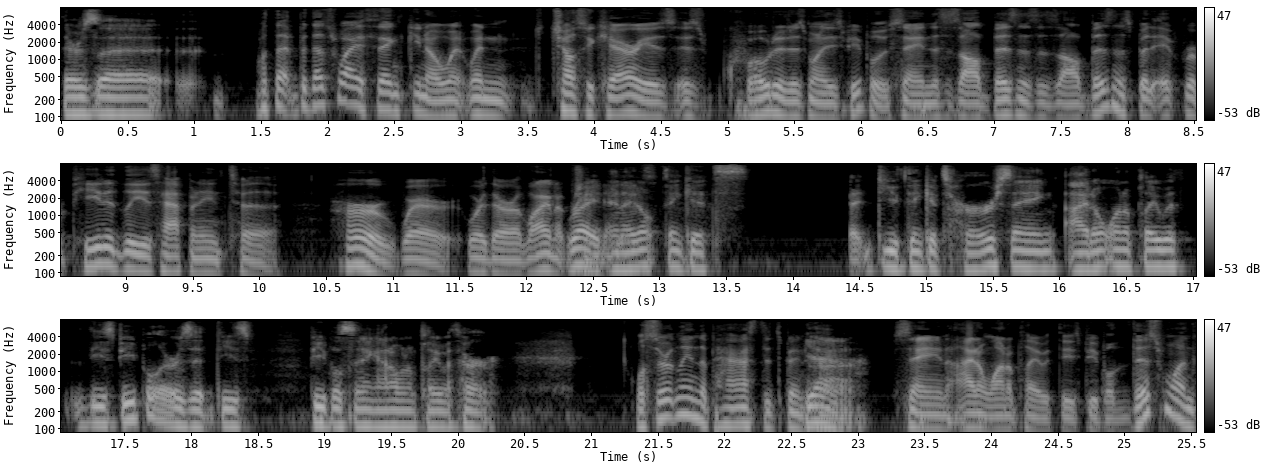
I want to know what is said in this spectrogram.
There's a but that, but that's why I think you know when when Chelsea Carey is is quoted as one of these people who's saying this is all business, this is all business, but it repeatedly is happening to her where where there are lineup right, changes. and I don't think it's. uh, Do you think it's her saying I don't want to play with these people, or is it these people saying I don't want to play with her? Well, certainly in the past it's been Yeah. her saying I don't want to play with these people. This one,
